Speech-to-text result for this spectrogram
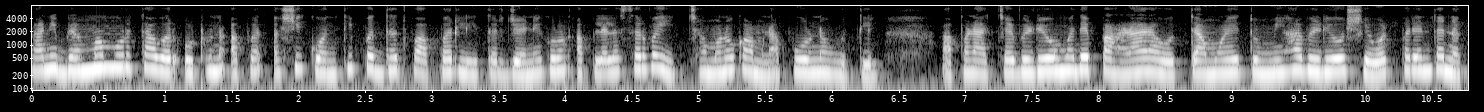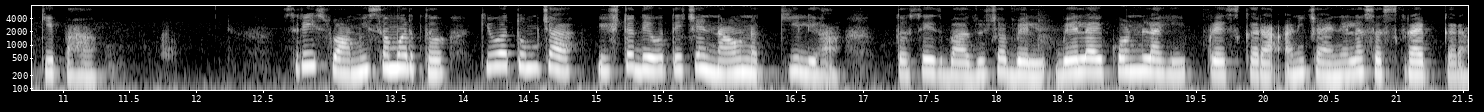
आणि ब्रह्ममुहूर्तावर उठून आपण अशी कोणती पद्धत वापरली तर जेणेकरून आपल्याला सर्व इच्छा मनोकामना पूर्ण होतील. आपण आजच्या व्हिडिओमध्ये पाहणार आहोत. त्यामुळे तुम्ही हा व्हिडिओ शेवटपर्यंत नक्की पहा. श्री स्वामी समर्थ किंवा तुमच्या इष्टदेवतेचे नाव नक्की लिहा. तसेच बाजूच्या बेल बेल आयकॉनलाही प्रेस करा आणि चॅनेलला सबस्क्राईब करा.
